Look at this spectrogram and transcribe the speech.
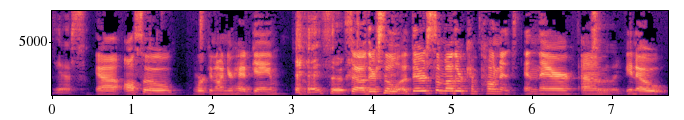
Yes. uh, also working on your head game. so So there's a, there's some other components in there. Um, Absolutely. you know,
